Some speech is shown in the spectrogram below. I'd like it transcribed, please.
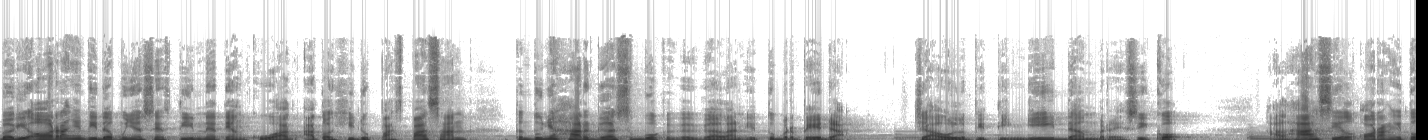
Bagi orang yang tidak punya safety net yang kuat atau hidup pas-pasan, tentunya harga sebuah kegagalan itu berbeda, jauh lebih tinggi dan beresiko. Alhasil, orang itu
